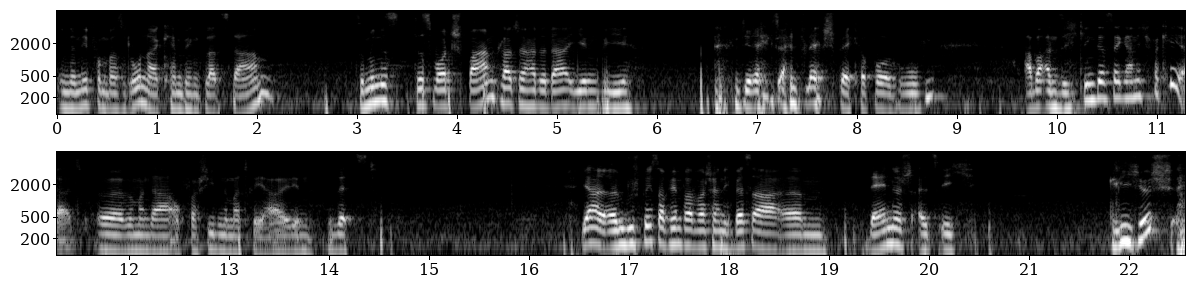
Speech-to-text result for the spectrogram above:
in der Nähe vom Barcelona Campingplatz da. Zumindest das Wort Spanplatte hatte da irgendwie direkt ein Flashback hervorgerufen. Aber an sich klingt das ja gar nicht verkehrt, äh, wenn man da auf verschiedene Materialien setzt. Ja, ähm, du sprichst auf jeden Fall wahrscheinlich besser ähm, Dänisch als ich. Griechisch.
